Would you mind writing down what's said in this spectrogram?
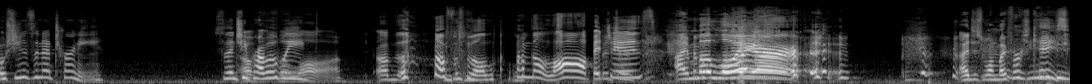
Oh, she's an attorney. So then she Of the probably law. of the of the I'm the law, bitches. I'm, I'm a a lawyer. I just won my first case.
